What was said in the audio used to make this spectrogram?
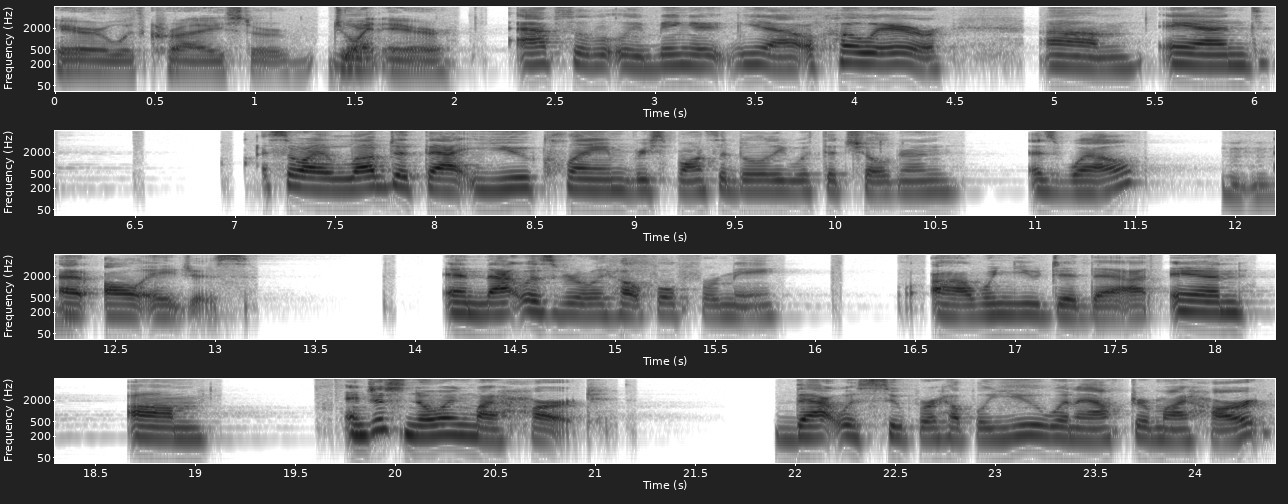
heir with Christ or joint heir. Absolutely being a you know a co-heir um and so i loved it that you claimed responsibility with the children as well Mhm. at all ages. And that was really helpful for me uh, when you did that. And um and just knowing my heart that was super helpful. You went after my heart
